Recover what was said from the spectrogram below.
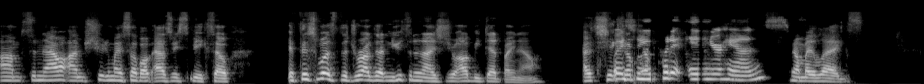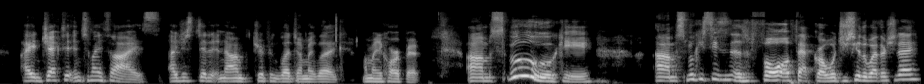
Um, so now I'm shooting myself up as we speak. So if this was the drug that euthanized you, I'll be dead by now. I Wait, so you put it in your hands? No, my legs. I inject it into my thighs. I just did it, and now I'm dripping blood down my leg on my carpet. Um, spooky. Um, spooky season is full effect, girl. Would you see the weather today?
